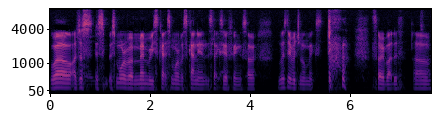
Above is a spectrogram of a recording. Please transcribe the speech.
well, I just it's it's more of a memory sca- it's more of a scanning dyslexia thing. So where's the original mix? Sorry about this. Um,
